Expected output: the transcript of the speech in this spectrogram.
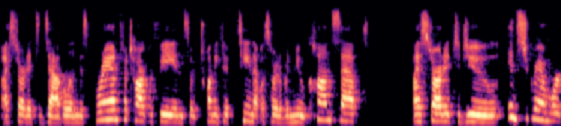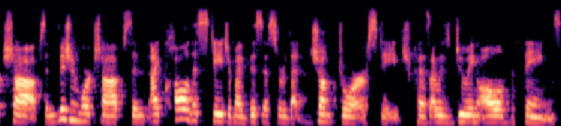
I started to dabble in this brand photography. And so 2015, that was sort of a new concept. I started to do Instagram workshops and vision workshops. And I call this stage of my business sort of that junk drawer stage because I was doing all of the things.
